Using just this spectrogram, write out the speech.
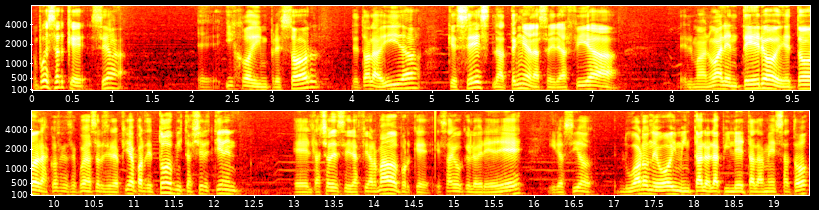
no puede ser que sea eh, hijo de impresor de toda la vida, que sé la técnica de la serigrafía, el manual entero y de todas las cosas que se pueden hacer de serigrafía. Aparte, todos mis talleres tienen el taller de serigrafía armado porque es algo que lo heredé y lo sigo. Lugar donde voy, me instalo la pileta, la mesa, todo.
